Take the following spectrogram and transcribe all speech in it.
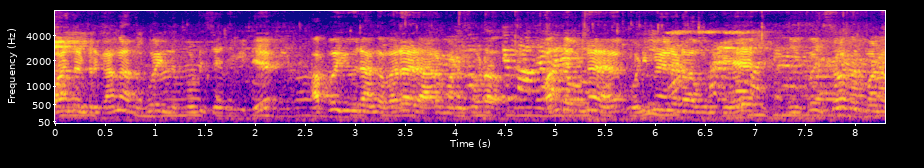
வாழ்ந்துட்டு இருக்காங்க. அந்த கோயிலில் போட்டு செஞ்சுக்கிட்டு அப்போ இவர் அங்கே வர்றாரு அரை மனசோட வந்த உடனே ஒளிமேலடா உனக்கு. நீ போய் சிவபெருமானை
